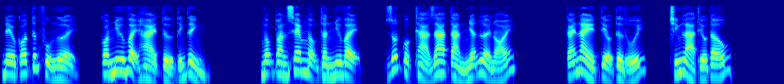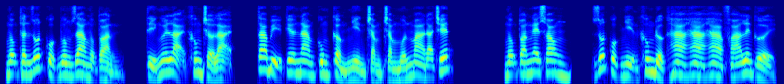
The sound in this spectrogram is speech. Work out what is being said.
Đều có tức phụ người, còn như vậy hài tử tính tình. Ngộng toàn xem ngộng thần như vậy, rốt cuộc thả ra tàn nhẫn lời nói. Cái này tiểu tử thúi, chính là thiếu tấu. Ngộng thần rốt cuộc buông ra ngộng toàn, tỷ ngươi lại không trở lại, ta bị kia nam cung cẩm nhìn chằm chằm muốn ma đã chết. Ngộng toàn nghe xong, rốt cuộc nhịn không được ha ha ha phá lên cười.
